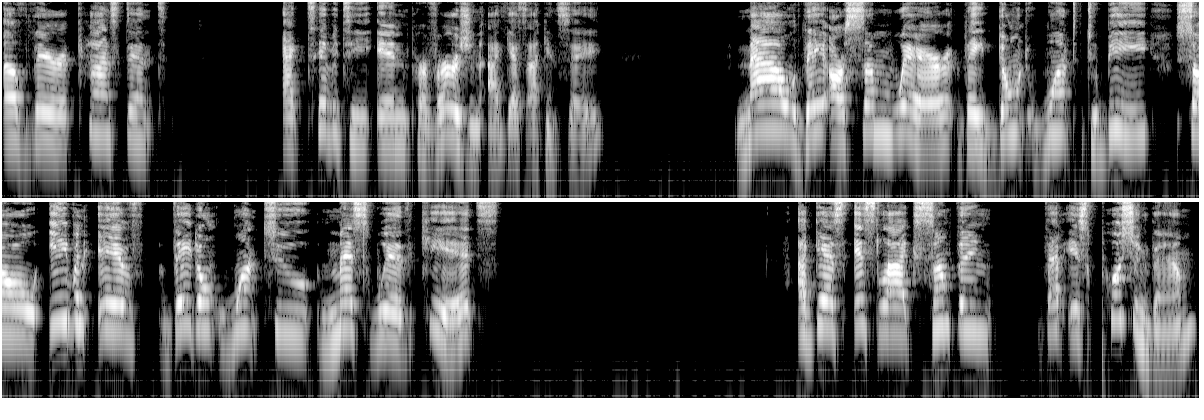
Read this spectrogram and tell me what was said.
of their constant activity in perversion, I guess I can say, now they are somewhere they don't want to be. So even if they don't want to mess with kids, I guess it's like something that is pushing them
